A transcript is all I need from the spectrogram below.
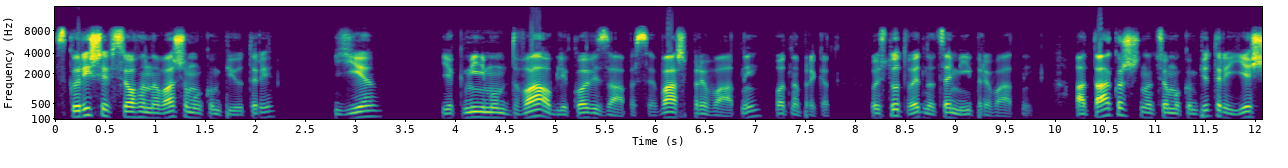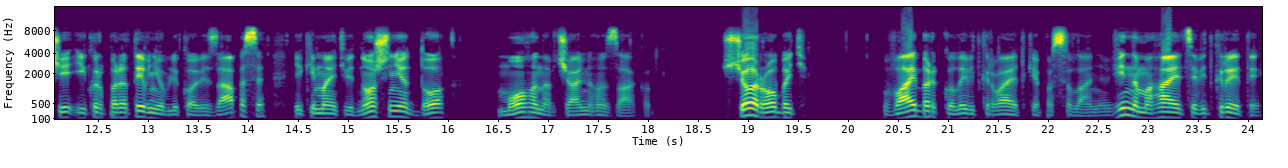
Скоріше всього, на вашому комп'ютері є як мінімум два облікові записи. Ваш приватний, от, наприклад, ось тут видно, це мій приватний. А також на цьому комп'ютері є ще і корпоративні облікові записи, які мають відношення до мого навчального закладу. Що робить Viber, коли відкриває таке посилання? Він намагається відкрити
